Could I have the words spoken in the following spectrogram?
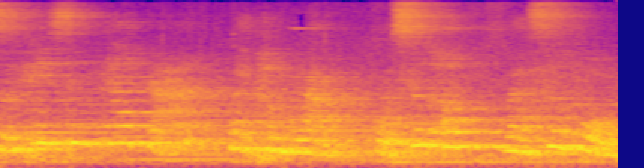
sự hy sinh cao cả và thầm lặng của sư ông và sư phụ.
